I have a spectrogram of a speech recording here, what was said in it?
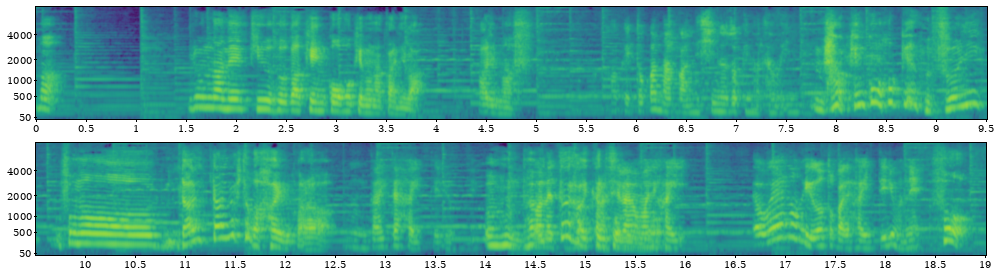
まあいろんなね給付が健康保険の中にはあります。かけとかなあかんね死ぬ時のためにまあ健康保険普通にその大体の人が入るからうん大体入ってるよねうん大体入ってると知らん思うよ。間に入っ親の費用とかで入ってるよね、そう。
